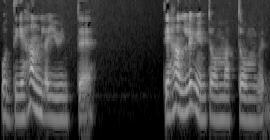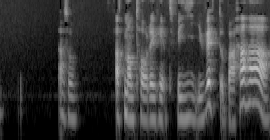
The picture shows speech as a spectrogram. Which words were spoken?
och det handlar ju inte det handlar ju inte om att de alltså att man tar det helt för givet och bara haha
